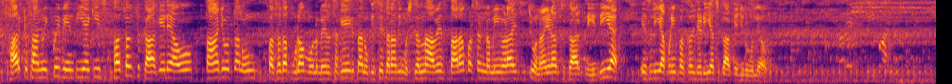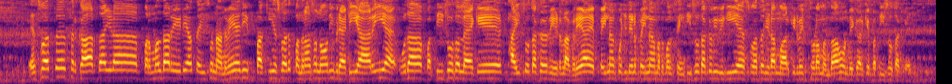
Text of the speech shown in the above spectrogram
ਹਰ ਕਿਸਾਨ ਨੂੰ ਇੱਕੋ ਹੀ ਬੇਨਤੀ ਹੈ ਕਿ ਫਸਲ ਸੁਕਾ ਕੇ ਲਿਆਓ ਤਾਂ ਜੋ ਤੁਹਾਨੂੰ ਫਸਲ ਦਾ ਪੂਰਾ ਮੁੱਲ ਮਿਲ ਸਕੇ ਤੁਹਾਨੂੰ ਕਿਸੇ ਤਰ੍ਹਾਂ ਦੀ ਮੁਸ਼ਕਲ ਨਾ ਆਵੇ। 17% ਨਮੀ ਵਾਲਾ ਝੋਨਾ ਜਿਹੜਾ ਸਰਕਾਰ ਖਰੀਦਦੀ ਹੈ, ਇਸ ਲਈ ਆਪਣੀ ਫਸਲ ਜਿਹੜੀ ਆ ਸੁਕਾ ਕੇ ਜ਼ਰੂਰ ਲਿਆਓ। ਇਸ ਵਕਤ ਸਰਕਾਰ ਦਾ ਜਿਹੜਾ ਪਰਮਲ ਦਾ ਰੇਟ ਹੈ ਉਹ 2399 ਹੈ ਜੀ। ਬਾਕੀ ਇਸ ਵਕਤ 1509 ਦੀ ਵੈਰਾਈਟੀ ਆ ਰਹੀ ਹੈ। ਉਹਦਾ 3200 ਤੋਂ ਲੈ ਕੇ 2800 ਤੱਕ ਰੇਟ ਲੱਗ ਰਿਹਾ ਹੈ। ਪਹਿਲਾਂ ਕੁਝ ਦਿਨ ਪਹਿਲਾਂ ਮਤਲਬ 3700 ਤੱਕ ਵੀ ਵਿਕੀ ਹੈ। ਇਸ ਵਕਤ ਜਿਹੜਾ ਮਾਰਕੀਟ ਵਿੱਚ ਥੋੜਾ ਮੰਦਾ ਹੋਣ ਦੇ ਕਰਕੇ 3200 ਤੱਕ ਹੈ ਜੀ।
